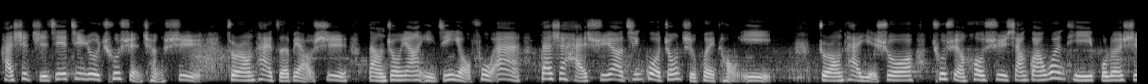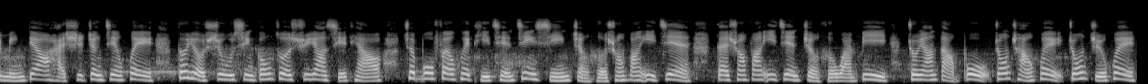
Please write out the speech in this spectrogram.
还是直接进入初选程序，卓荣泰则表示，党中央已经有复案，但是还需要经过中执会同意。朱荣泰也说，初选后续相关问题，不论是民调还是证监会，都有事务性工作需要协调，这部分会提前进行整合双方意见，待双方意见整合完毕，中央党部、中常会、中执会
